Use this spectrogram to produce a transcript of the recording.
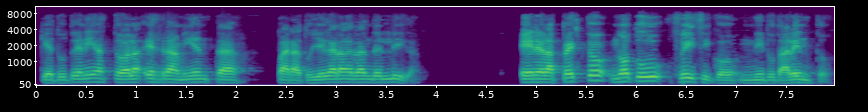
que tú tenías todas las herramientas para tú llegar a la Grandes Ligas? En el aspecto, no tu físico ni tu talento,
